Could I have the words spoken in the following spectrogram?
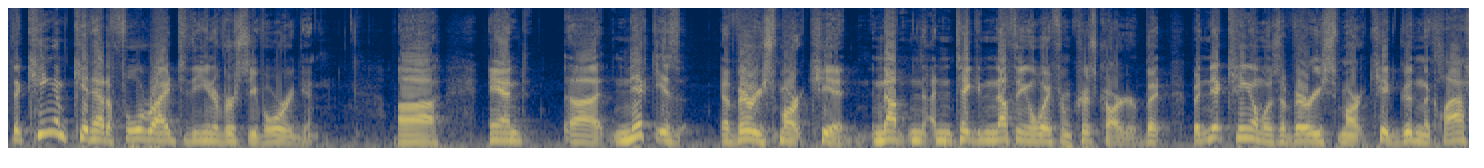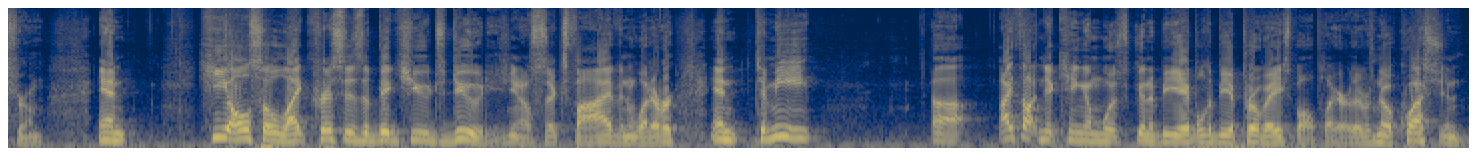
the Kingham kid had a full ride to the University of Oregon, uh, and uh, Nick is a very smart kid. Not, taking nothing away from Chris Carter, but but Nick Kingham was a very smart kid, good in the classroom, and he also, like Chris, is a big, huge dude. He's you know six five and whatever. And to me, uh, I thought Nick Kingham was going to be able to be a pro baseball player. There was no question.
